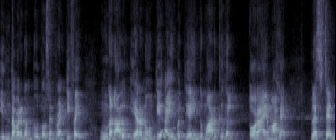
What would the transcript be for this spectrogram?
இந்த வருடம் டூ தௌசண்ட் டுவெண்ட்டி ஃபைவ் உங்களால் இரநூத்தி ஐம்பத்தி ஐந்து மார்க்குகள் தோராயமாக plus ten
